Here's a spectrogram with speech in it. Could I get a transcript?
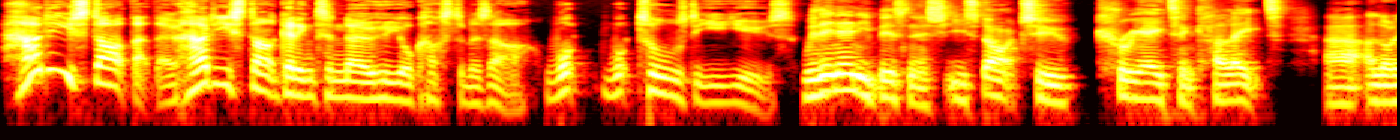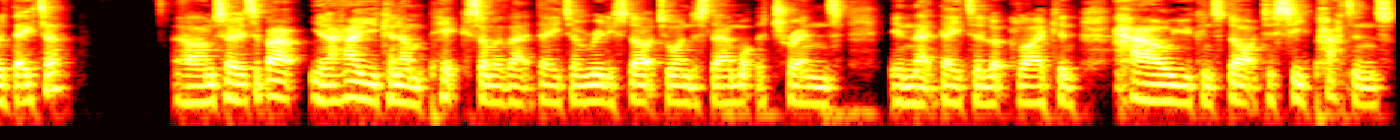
How do you start that though? How do you start getting to know who your customers are? What what tools do you use? Within any business, you start to create and collate uh, a lot of data um, so it's about you know how you can unpick some of that data and really start to understand what the trends in that data look like and how you can start to see patterns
